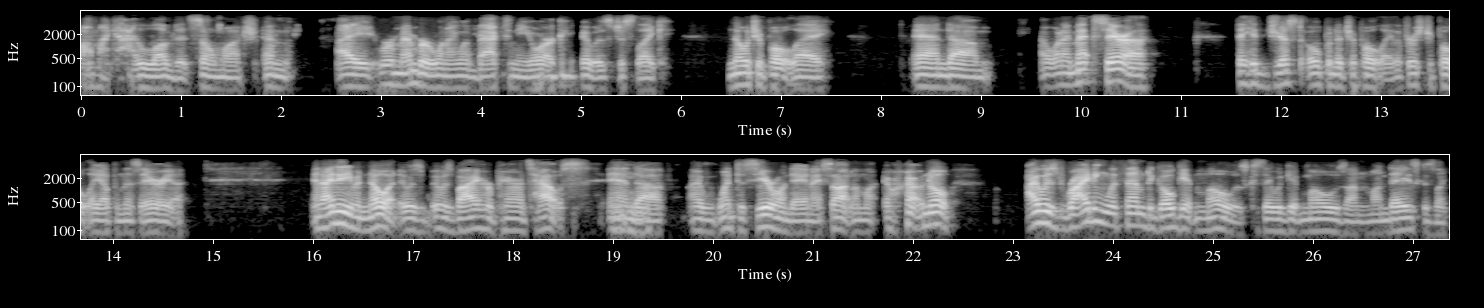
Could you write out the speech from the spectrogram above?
oh my god, I loved it so much. And I remember when I went back to New York, it was just like no Chipotle. And um, when I met Sarah, they had just opened a Chipotle, the first Chipotle up in this area, and I didn't even know it. It was it was by her parents' house, and Mhm. uh, I went to see her one day, and I saw it, and I'm like, no. I was riding with them to go get Moe's because they would get Moe's on Mondays because like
